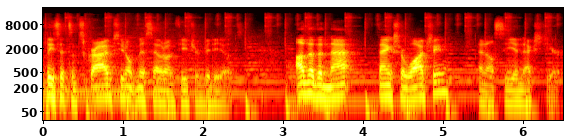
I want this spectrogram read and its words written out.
please hit subscribe so you don't miss out on future videos. Other than that, Thanks for watching, and I'll see you next year.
